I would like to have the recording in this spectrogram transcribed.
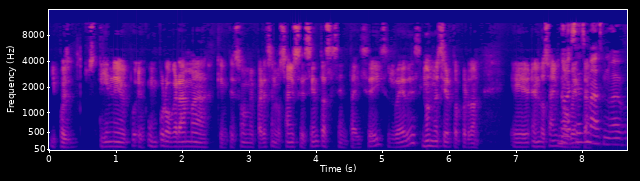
y pues, pues tiene eh, un programa que empezó me parece en los años 60, 66 redes, no, no es cierto, perdón, eh, en los años no, 90. Ese es más nuevo.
